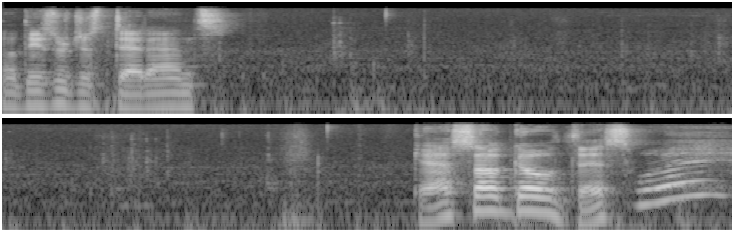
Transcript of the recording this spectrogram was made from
no, these are just dead ends. Guess I'll go this way?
